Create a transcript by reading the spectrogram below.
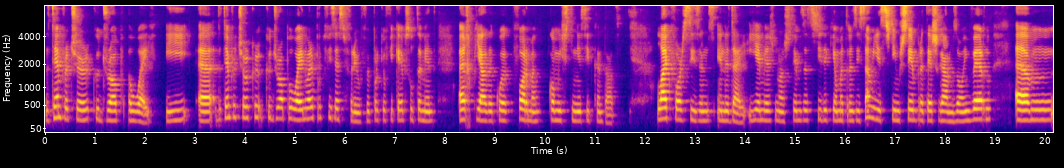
the temperature could drop away. E uh, the temperature could, drop away não era porque fizesse frio, foi porque eu fiquei absolutamente arrepiada com a forma como isto tinha sido cantado. Like Four Seasons in a Day. E é mesmo, nós temos assistido aqui a uma transição e assistimos sempre até chegarmos ao inverno. Um,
